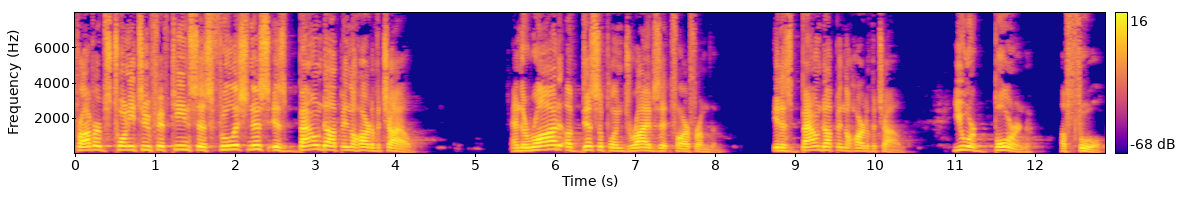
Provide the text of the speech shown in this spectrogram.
Proverbs 22 15 says, Foolishness is bound up in the heart of a child, and the rod of discipline drives it far from them. It is bound up in the heart of a child. You were born a fool.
